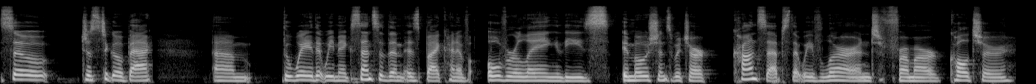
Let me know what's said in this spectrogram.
So just to go back, um, the way that we make sense of them is by kind of overlaying these emotions, which are concepts that we've learned from our culture.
